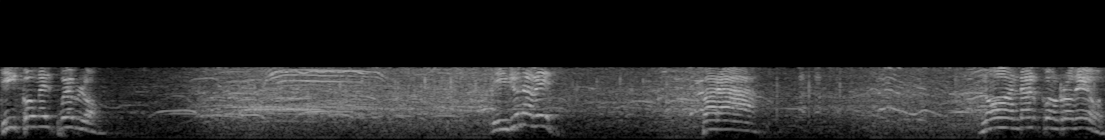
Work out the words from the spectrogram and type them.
y con el pueblo. Y de una vez, para no andar con rodeos,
